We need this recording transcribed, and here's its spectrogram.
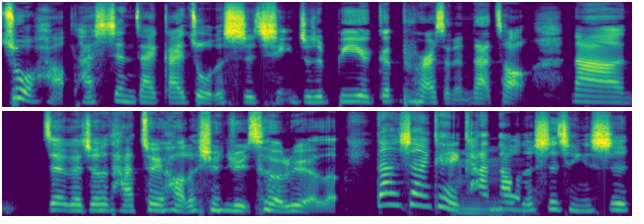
做好他现在该做的事情，就是 be a good president that's all。那这个就是他最好的选举策略了。但现在可以看到的事情是，嗯、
